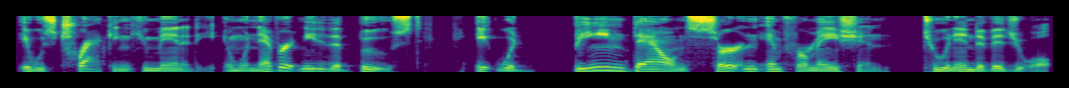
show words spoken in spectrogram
it was tracking humanity. And whenever it needed a boost, it would beam down certain information to an individual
